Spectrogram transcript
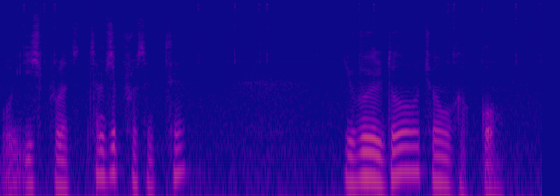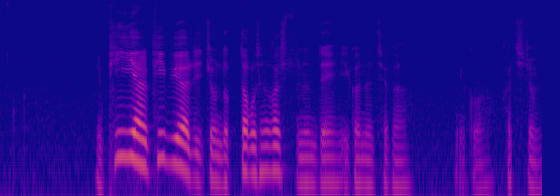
뭐 20% 30% 유보율도 좋은 것 같고 PER, PBR이 좀 높다고 생각하실 수 있는데 이거는 제가 이거 같이 좀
